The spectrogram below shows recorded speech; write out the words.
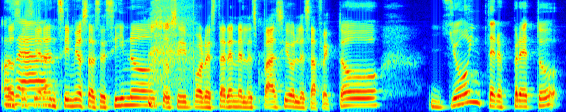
O No sé sea- si eran simios asesinos o si por estar en el espacio les afectó. Yo interpreto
